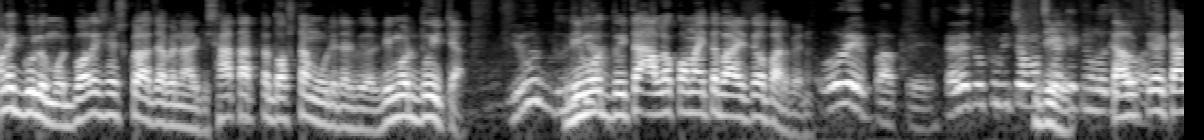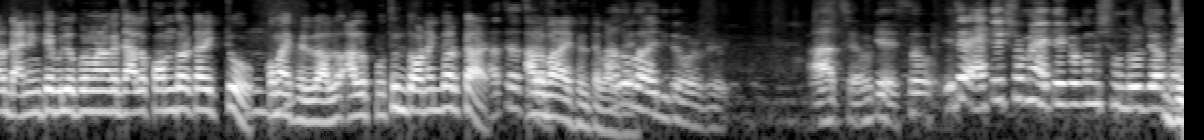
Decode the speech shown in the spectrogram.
অনেকগুলো মুড বলে শেষ করা যাবে না আর কি। সাত আটটা দশটা মুড এটার ভিতরে। রিমোট দুইটা। রিমোট দুইটা? আলো কমাইতে বাড়িতেও পারবেন। ওরে বাপরে তাহলে তো খুবই চমৎকার টেকনোলজি কারও কারও ডাইনিং টেবিলের উপর মনে করেন যে আলো কম দরকার একটু কমাই ফেলল আলো। আলো প্রচুর অনেক দরকার আচ্ছা, আচ্ছা। আলো বাড়াই ফেলতে আলো পারবে বাড়াই দিতে পারবে। আচ্ছা ওকে সো এটা এক এক সময় এক এক রকম সৌন্দর্য আপনি।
